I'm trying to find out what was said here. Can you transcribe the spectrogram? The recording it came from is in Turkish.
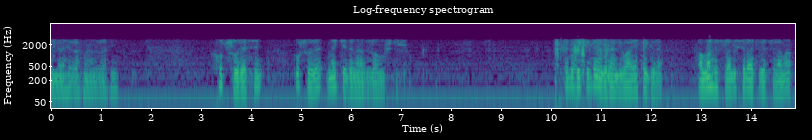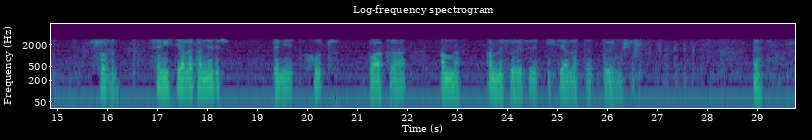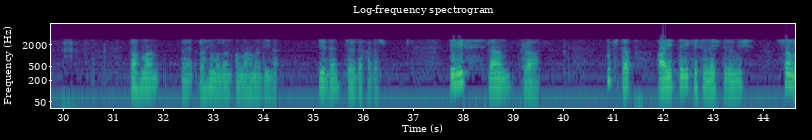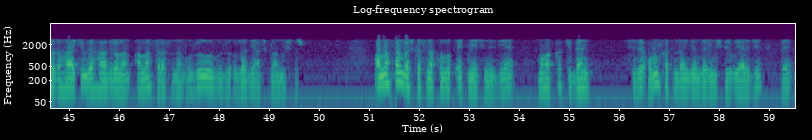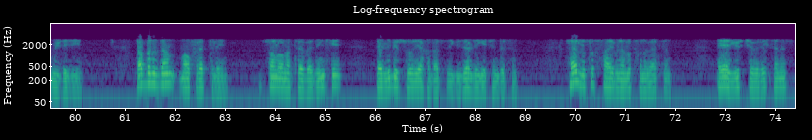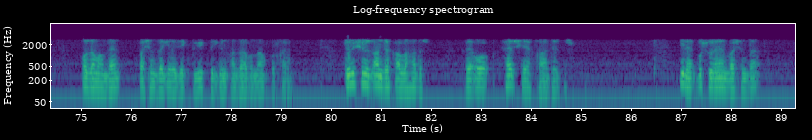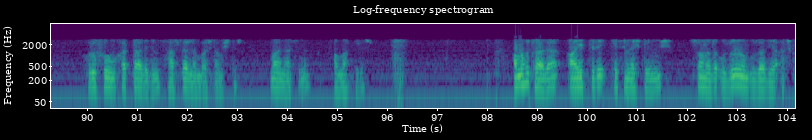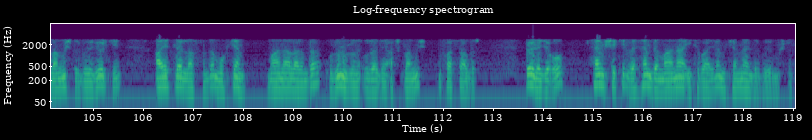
Bismillahirrahmanirrahim. Hud suresi bu sure Mekke'de nazil olmuştur. Ebu Bekir'den gelen rivayete göre Allah Resulü Aleyhisselatü Vesselam'a sordum. Seni ihtiyarlatan nedir? Beni Hud, Vakıa, Amma, Amme suresi ihtiyarlattı buyurmuştur. Evet. Rahman ve Rahim olan Allah'ın adıyla birden dörde kadar. Elif, Lam, Ra. Bu kitap ayetleri kesinleştirilmiş, sonra da hakim ve hadir olan Allah tarafından uzun uzun uzadıya açıklanmıştır. Allah'tan başkasına kulluk etmeyesiniz diye muhakkak ki ben size onun katından gönderilmiş bir uyarıcı ve müjdeciyim. Rabbinizden mağfiret dileyin. Sonra ona tövbe edin ki belli bir sureye kadar sizi güzelce geçindirsin. Her lütuf sahibine lütfunu versin. Eğer yüz çevirirseniz o zaman ben başınıza gelecek büyük bir gün azabından korkarım. Dönüşünüz ancak Allah'adır ve o her şeye kadirdir. Yine bu surenin başında hurufu mukatta dediğimiz harflerle başlamıştır. Manasını Allah bilir. Allahu Teala ayetleri kesinleştirilmiş sonra da uzun uzadıya açıklanmıştır buyuruyor ki ayetler lafzında muhkem manalarında uzun uzun uzadıya açıklanmış mufassaldır. Böylece o hem şekil ve hem de mana itibariyle mükemmeldir buyurmuştur.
